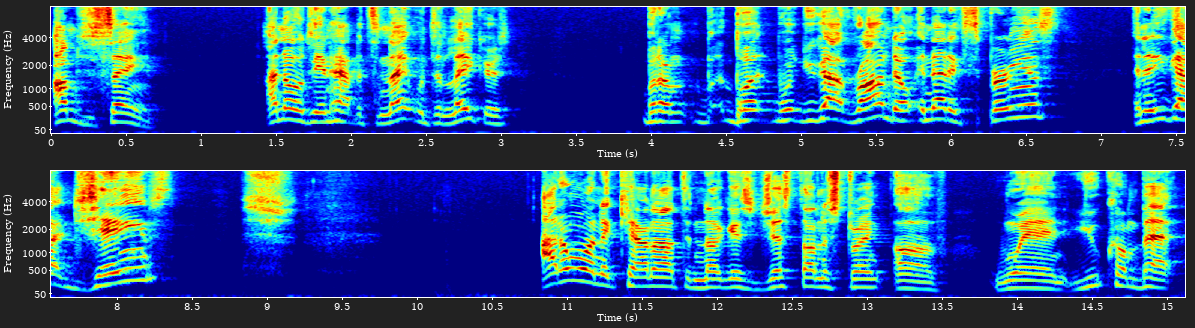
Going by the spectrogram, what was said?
I'm just saying. I know it didn't happen tonight with the Lakers, but um, but when you got Rondo in that experience, and then you got James. I don't want to count out the Nuggets just on the strength of when you come back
